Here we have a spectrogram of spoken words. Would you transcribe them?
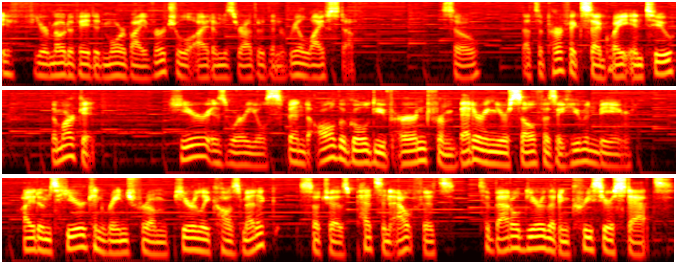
if you're motivated more by virtual items rather than real life stuff. So, that's a perfect segue into the market. Here is where you'll spend all the gold you've earned from bettering yourself as a human being. Items here can range from purely cosmetic, such as pets and outfits, to battle gear that increase your stats.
